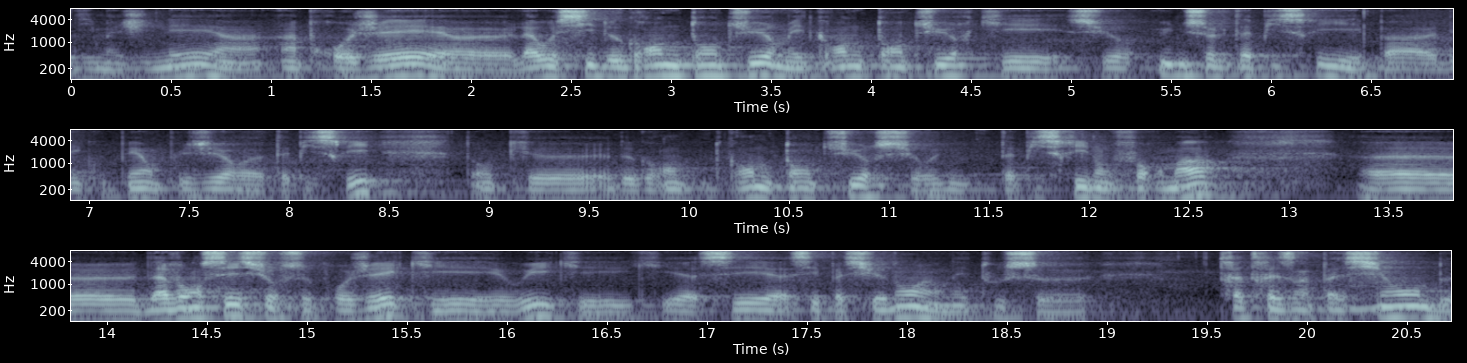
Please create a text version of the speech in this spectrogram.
d'imaginer un, projet, euh, là aussi de grande tenture, mais de grande tenture qui est sur une seule tapisserie et pas découpée en plusieurs euh, tapisseries. Donc euh, de grande, grande tenture sur une tapisserie long format. d'avancer sur ce projet qui est, oui, qui est, qui est assez, assez passionnant. On est tous très très impatients de,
